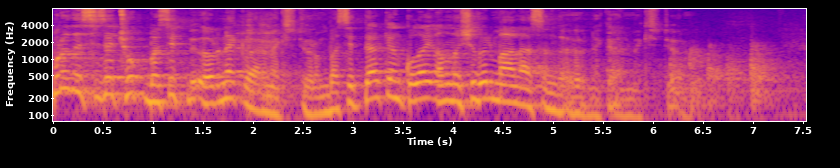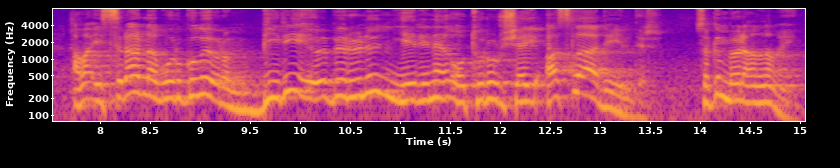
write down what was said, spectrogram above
Burada size çok basit bir örnek vermek istiyorum. Basit derken kolay anlaşılır manasında örnek vermek istiyorum. Ama ısrarla vurguluyorum. Biri öbürünün yerine oturur şey asla değildir. Sakın böyle anlamayın.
